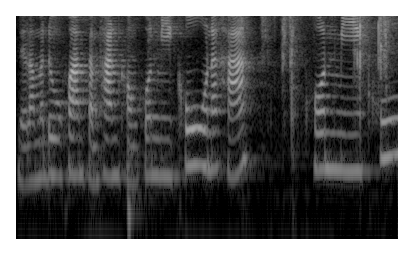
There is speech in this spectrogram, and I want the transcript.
เดี๋ยวเรามาดูความสัมพันธ์ของคนมีคู่นะคะ คนมีคู่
